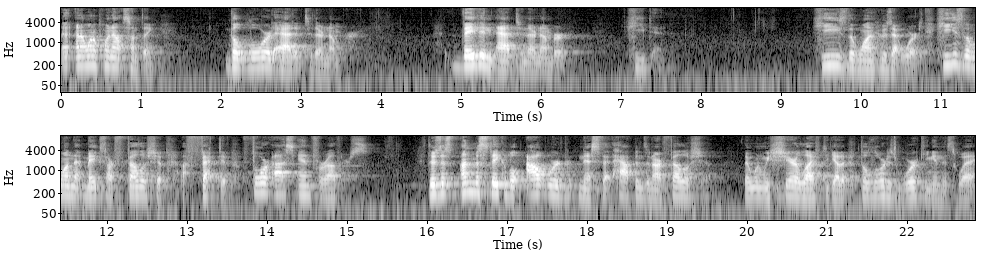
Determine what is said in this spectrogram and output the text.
And, and I want to point out something. The Lord added to their number. They didn't add to their number, He did. He's the one who's at work. He's the one that makes our fellowship effective for us and for others. There's this unmistakable outwardness that happens in our fellowship that when we share life together, the Lord is working in this way.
